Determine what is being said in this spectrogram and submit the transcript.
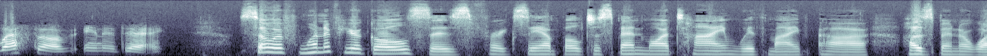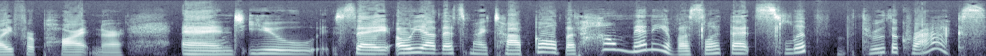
less of in a day. So, if one of your goals is, for example, to spend more time with my uh, husband or wife or partner, and you say, Oh, yeah, that's my top goal, but how many of us let that slip through the cracks?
